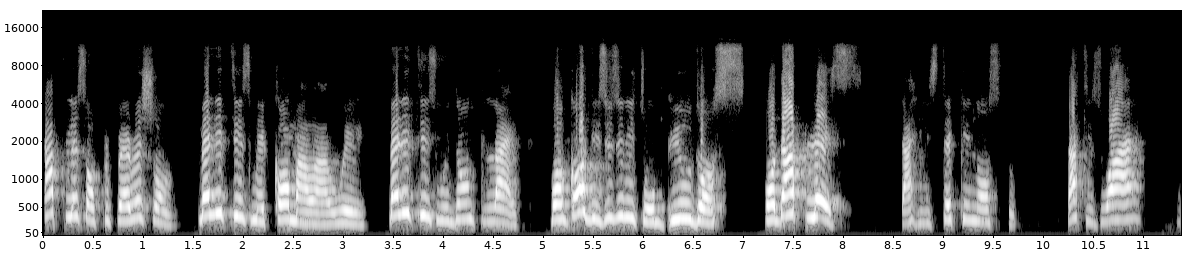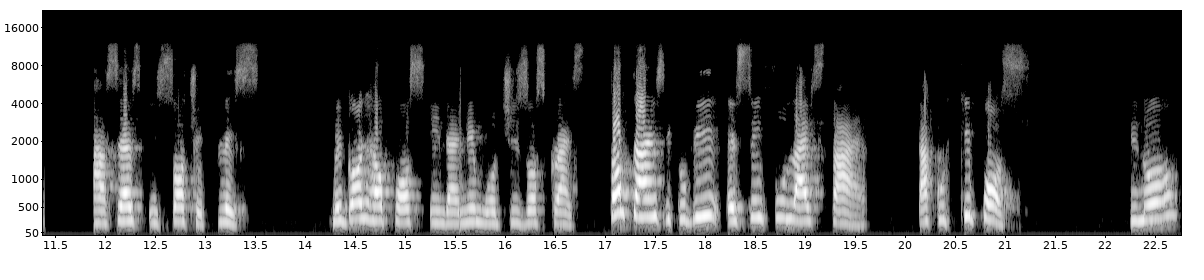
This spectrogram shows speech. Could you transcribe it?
that place of preparation, many things may come our way, many things we don't like, but God is using it to build us for that place that He's taking us to. That is why ourselves in such a place. May God help us in the name of Jesus Christ. Sometimes it could be a sinful lifestyle that could keep us. You know,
